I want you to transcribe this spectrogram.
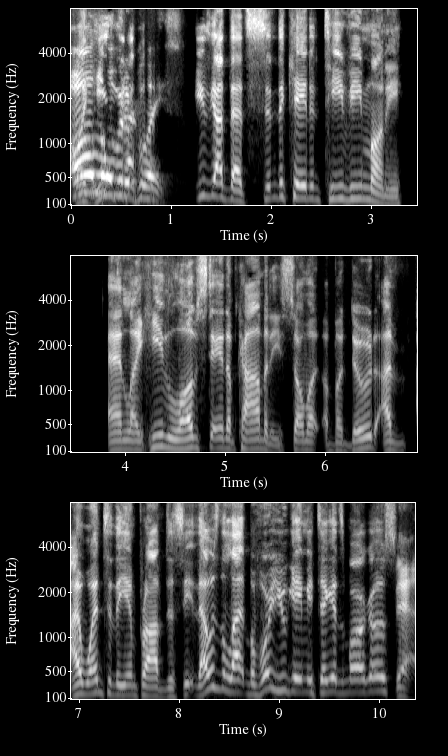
All he's over the place. He's got that syndicated TV money, and like he loves stand up comedy so much. But dude, I I went to the improv to see. That was the last before you gave me tickets, Marcos. yeah.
